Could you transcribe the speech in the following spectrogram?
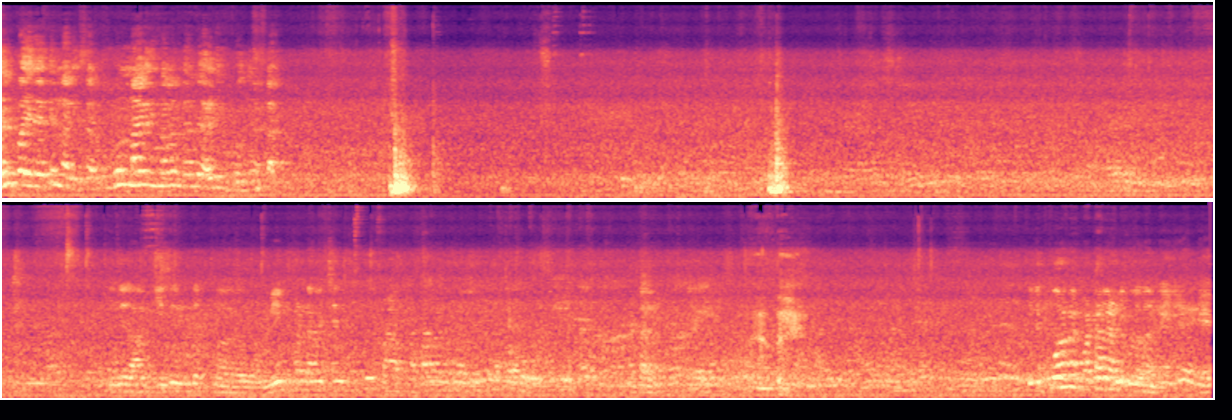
நெல் பயிர் எத்தனை நாளைக்கு சார் மூணு நாளைக்கு மேலே நெல் அடிக்க போகுது இது இது இந்த மீன் பண்ண வச்சதுக்கு பட்டாளம் பட்டாளம் இது பூராமே பட்டாளாண்டுக்குள்ள தானே? இருக்கு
